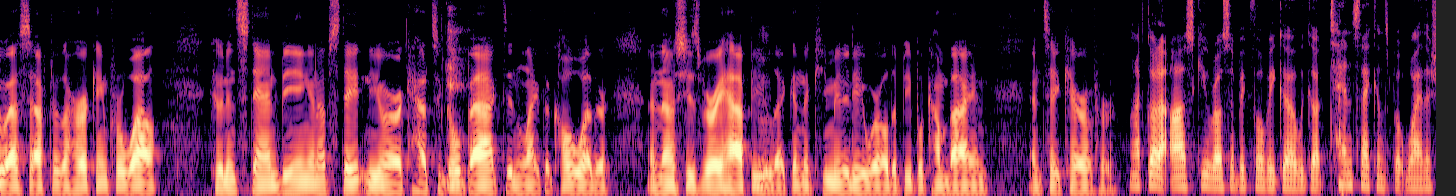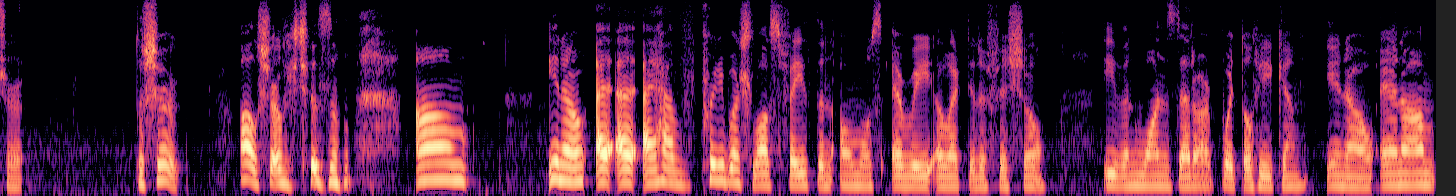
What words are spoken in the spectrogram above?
U.S. after the hurricane for a while. Couldn't stand being in upstate New York. Had to go back. Didn't like the cold weather. And now she's very happy, Mm. like in the community where all the people come by and, and take care of her. I've got to ask you, Rosa, before we go. We got 10 seconds, but why the shirt? The shirt. Oh, Shirley Chisholm. Um, you know, I, I, I have pretty much lost faith in almost every elected official, even ones that are Puerto Rican, you know. And um,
